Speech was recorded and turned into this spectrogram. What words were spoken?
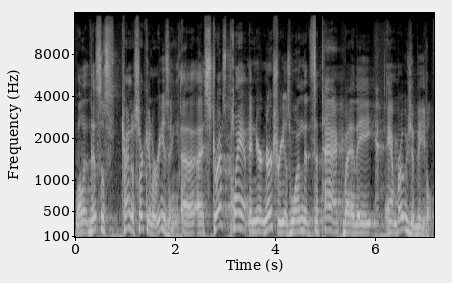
Well, this is kind of circular reasoning. Uh, a stressed plant in your nursery is one that's attacked by the ambrosia beetle.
